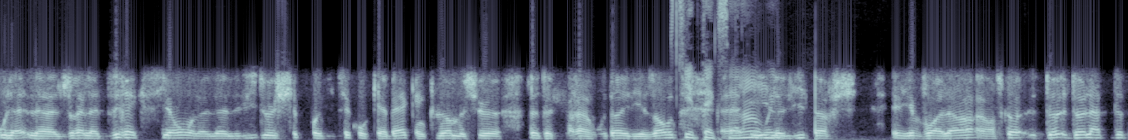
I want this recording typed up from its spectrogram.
ou la, la, je dirais la direction, le, leadership politique au Québec, incluant M. le Dr Arruda et les autres. Qui est excellent, euh, et Le leadership, et voilà, en tout cas, de, de la, de,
